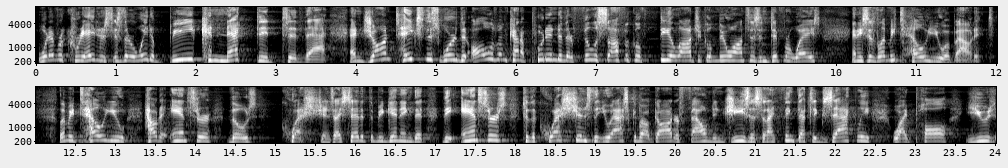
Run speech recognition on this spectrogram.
whatever created us, is there a way to be connected to that? And John takes this word that all of them kind of put into their philosophical, theological nuances in different ways, and he says, Let me tell you about it. Let me tell you how to answer those questions. I said at the beginning that the answers to the questions that you ask about God are found in Jesus, and I think that's exactly why Paul used,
